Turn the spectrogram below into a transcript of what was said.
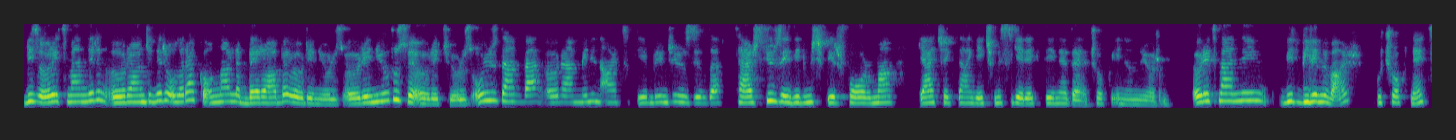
biz öğretmenlerin öğrencileri olarak onlarla beraber öğreniyoruz, öğreniyoruz ve öğretiyoruz. O yüzden ben öğrenmenin artık 21. yüzyılda ters yüz edilmiş bir forma gerçekten geçmesi gerektiğine de çok inanıyorum. Öğretmenliğin bir bilimi var, bu çok net.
